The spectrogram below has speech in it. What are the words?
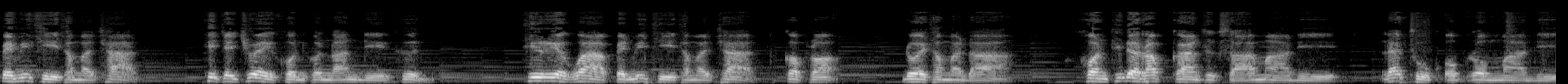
เป็นวิธีธรรมชาติ ที่จะช่วยคนคนนั้นดีขึ้น ที่เรียกว่าเป็นวิธีธรรมชาติก็เพราะโดยธรรมดา คนที่ได้รับการศึกษามาดี และถูกอบรมมาดี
